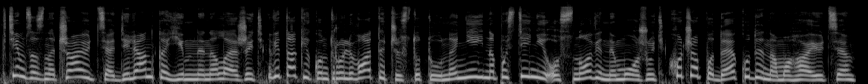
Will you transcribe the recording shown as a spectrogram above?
Втім, зазначають, ця ділянка їм не належить. Відтак і контролювати чистоту на ній на постійній основі не можуть, хоча подекуди намагаються.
